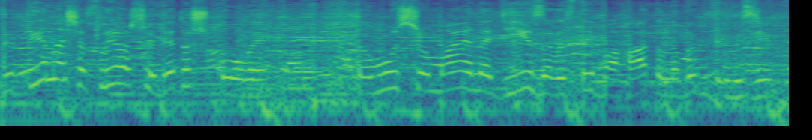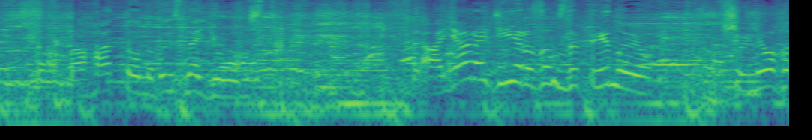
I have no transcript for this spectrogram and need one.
Дитина щаслива, що йде до школи, тому що має надію завести багато нових друзів, багато нових знайомств. А я радію разом з дитиною, що в нього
